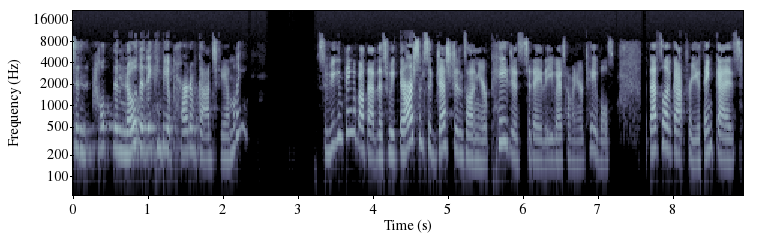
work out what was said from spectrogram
to help them know that they can be a part of God's family? So if you can think about that this week, there are some suggestions on your pages today that you guys have on your tables. But that's all I've got for you. Thank guys.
